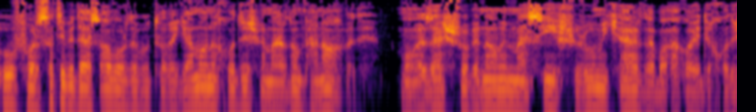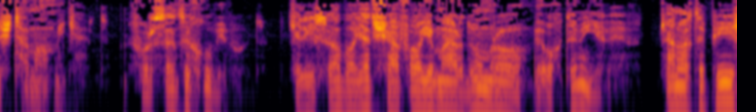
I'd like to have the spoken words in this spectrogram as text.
او فرصتی به دست آورده بود تا به گمان خودش به مردم پناه بده موعظش رو به نام مسیح شروع می کرد و با عقاید خودش تمام می کرد فرصت خوبی بود کلیسا باید شفای مردم رو به عهده می گرفت چند وقت پیش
